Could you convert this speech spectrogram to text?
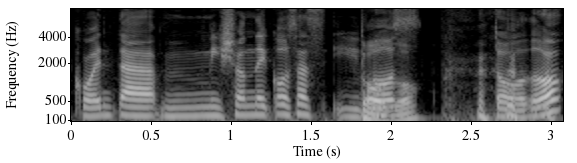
cuenta un millón de cosas y Todo. vos todo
